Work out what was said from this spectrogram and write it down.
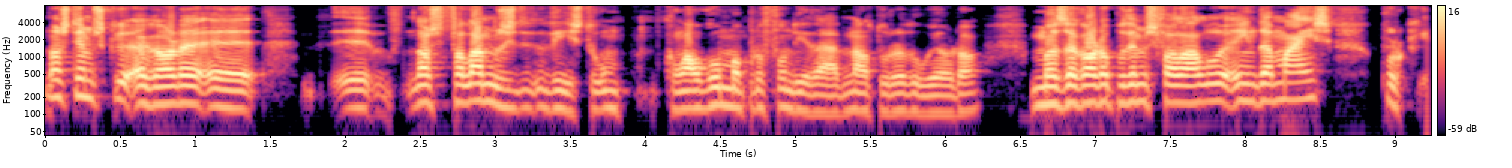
nós temos que agora, uh, uh, nós falámos disto um, com alguma profundidade na altura do Euro, mas agora podemos falá-lo ainda mais, porque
